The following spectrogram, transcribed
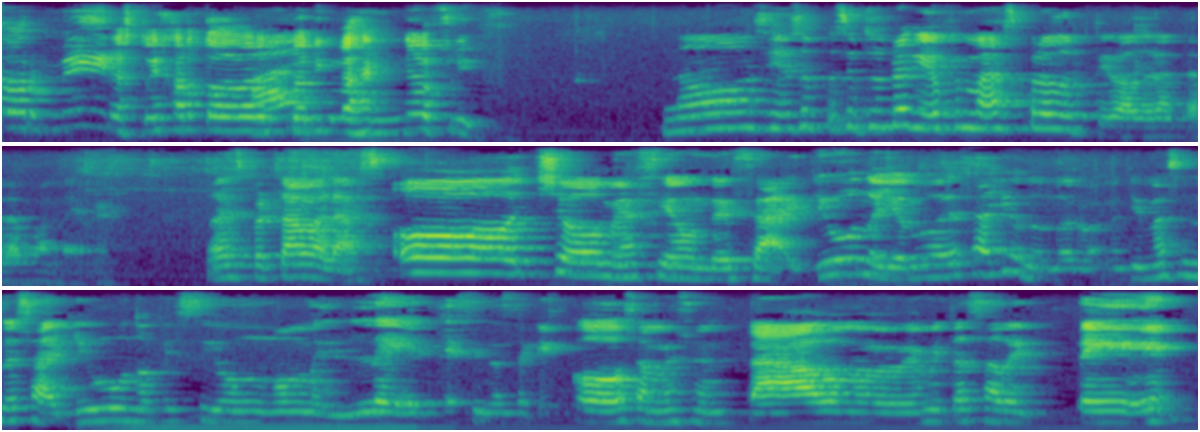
de dormir, estoy harta de ver Ay. películas en Netflix. No, sí, yo sup- supe que yo fui más productiva durante la pandemia. Me despertaba a las 8, me hacía un desayuno. Yo no desayuno normalmente. Yo me hacía un desayuno, que si un omelette, que si no sé qué cosa. Me sentaba, me bebía mi taza de té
